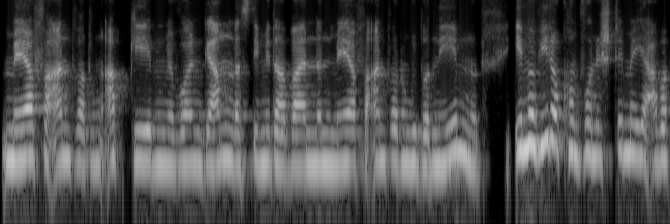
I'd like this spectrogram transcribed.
mehr Verantwortung abgeben. Wir wollen gern, dass die Mitarbeitenden mehr Verantwortung übernehmen. Und immer wieder kommt von eine Stimme, ja, aber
